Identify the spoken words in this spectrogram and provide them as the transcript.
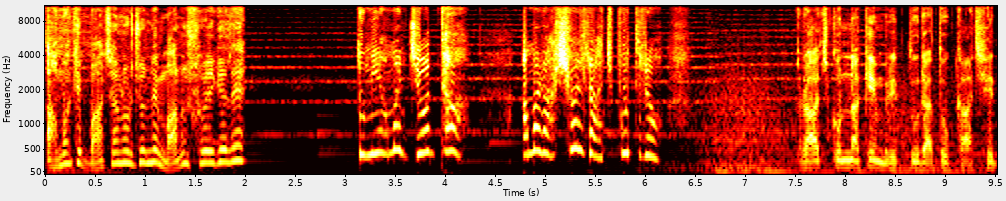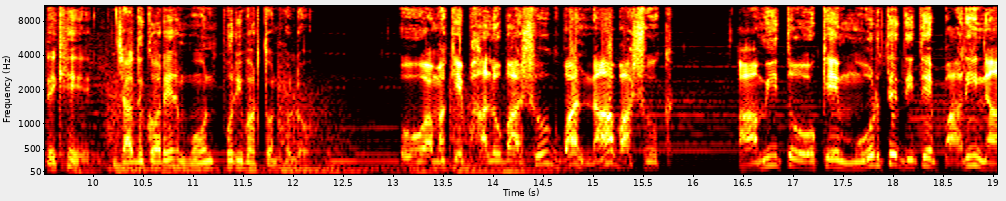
আমাকে বাঁচানোর জন্য মানুষ হয়ে গেলে যোদ্ধা আমার আসল রাজপুত্র। রাজকন্যাকে মৃত্যুর এত কাছে দেখে জাদুকরের মন পরিবর্তন হলো। ও আমাকে ভালোবাসুক বা না বাসুক আমি তো ওকে মরতে দিতে পারি না।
